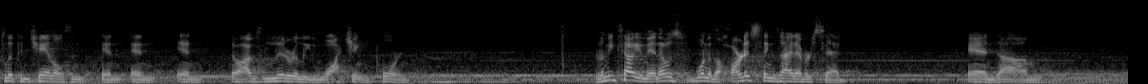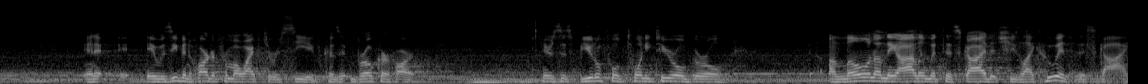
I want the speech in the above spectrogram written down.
flipping channels and, and, and, and, no, I was literally watching porn. Let me tell you, man, that was one of the hardest things I'd ever said. And, um, and it, it, it was even harder for my wife to receive because it broke her heart. Here's this beautiful 22 year old girl alone on the island with this guy that she's like, Who is this guy?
